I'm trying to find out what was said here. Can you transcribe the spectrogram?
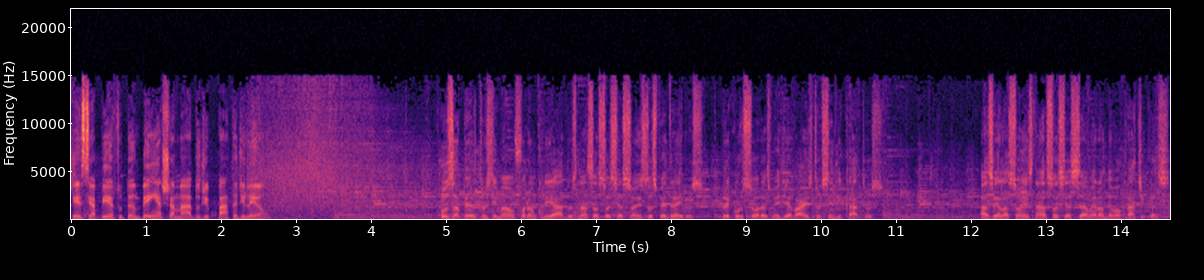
Esse aperto também é chamado de pata de leão. Os apertos de mão foram criados nas associações dos pedreiros, precursoras medievais dos sindicatos. As relações na associação eram democráticas.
